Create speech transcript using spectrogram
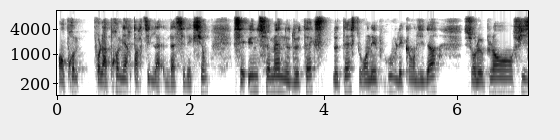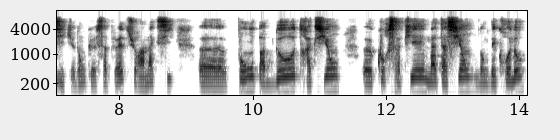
en pour la première partie de la, sélection, c'est une semaine de texte, de test où on éprouve les candidats sur le plan physique. Donc ça peut être sur un maxi euh, pompe, abdos, traction, euh, course à pied, natation, donc des chronos.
